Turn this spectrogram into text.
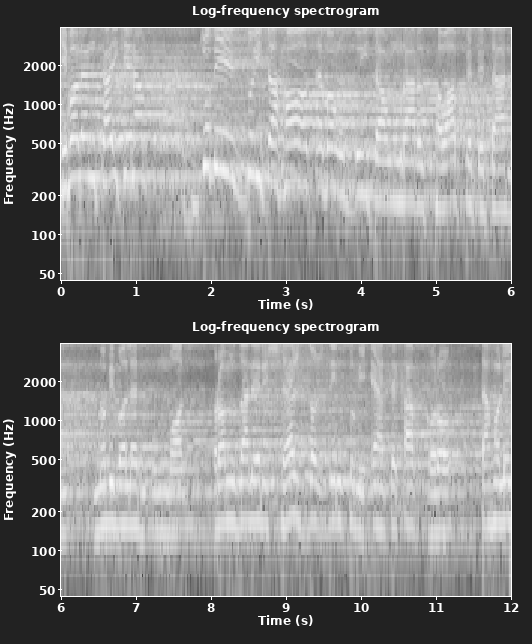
কি বলেন, চাই কিনা যদি দুইটা হজ এবং দুইটা উমরার সওয়াব পেতে চান, নবী বলেন, উম্মত, রমজানের শেষ দশ দিন তুমি এতে এতেকাফ করো, তাহলে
